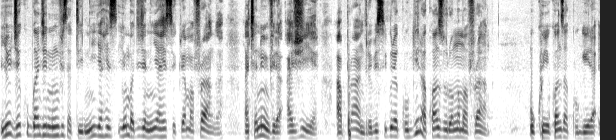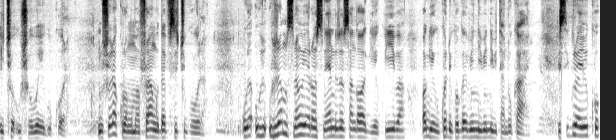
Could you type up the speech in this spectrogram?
iyo ugiye ku bwanjye numvise ati iyo mbagije niyahe secret y'amafaranga nkaca niyumvira agir apprendre bisigure kugira kwanza uronka amafaranga ukwiye kwanza kugira icyo ushoboye gukora. Ntushobora kuronka amafaranga udafite icyo ukora. Ura- ura- uramutse nawe yaronse nayandi uzosanga wagiye kwiba wagiye gukora ibikorwa bindi bindi bitandukanye. Bisigura yuko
